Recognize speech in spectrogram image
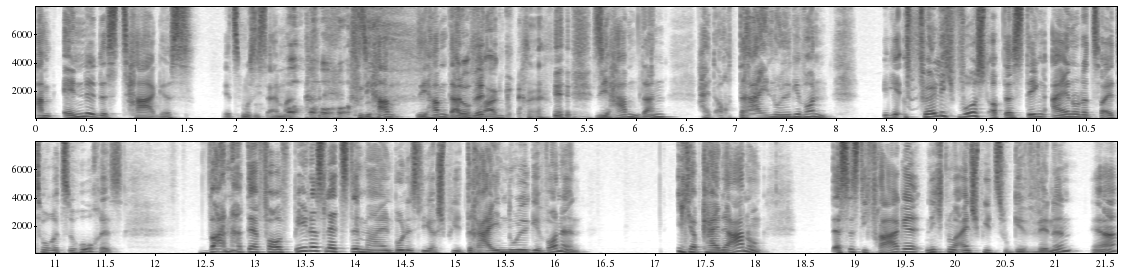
am Ende des Tages, jetzt muss ich es einmal, Oh. sie, haben, sie haben dann Hallo Frank. sie haben dann halt auch 3-0 gewonnen. Völlig wurscht, ob das Ding ein oder zwei Tore zu hoch ist. Wann hat der VfB das letzte Mal ein Bundesligaspiel 3-0 gewonnen? Ich habe keine Ahnung. Das ist die Frage, nicht nur ein Spiel zu gewinnen, ja.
